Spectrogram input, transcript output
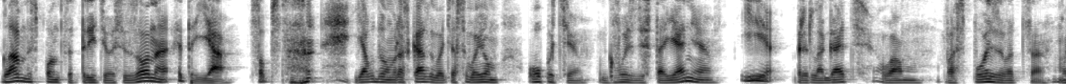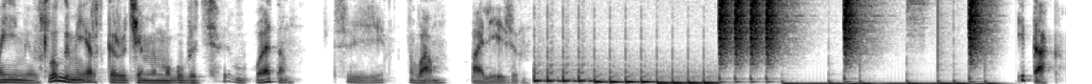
Главный спонсор третьего сезона – это я. Собственно, я буду вам рассказывать о своем опыте гвоздистояния и предлагать вам воспользоваться моими услугами. Я расскажу, чем я могу быть в этом связи вам полезен. Итак,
